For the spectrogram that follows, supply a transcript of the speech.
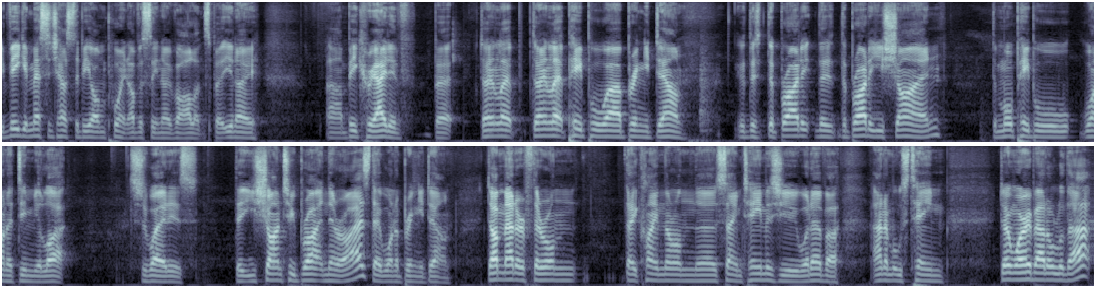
your vegan message has to be on point. Obviously, no violence, but you know, um, be creative. But Don't let don't let people uh, bring you down. The, the brighter the, the brighter you shine, the more people want to dim your light. It's the way it is. That you shine too bright in their eyes, they want to bring you down. Doesn't matter if they're on, they claim they're on the same team as you, whatever. Animals team. Don't worry about all of that.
